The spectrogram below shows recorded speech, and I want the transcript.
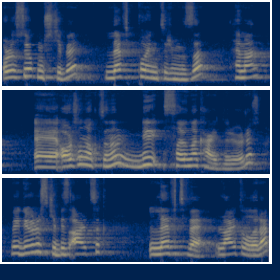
Orası yokmuş gibi left pointer'ımızı hemen e, orta noktanın bir sağına kaydırıyoruz. Ve diyoruz ki biz artık left ve right olarak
